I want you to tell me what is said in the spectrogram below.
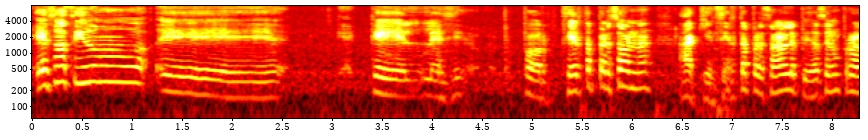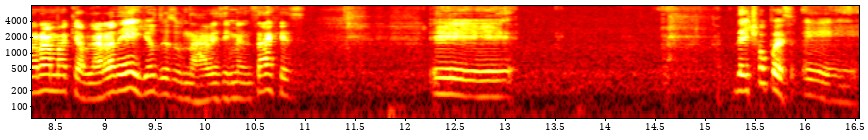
Eso ha sido eh, que les, por cierta persona a quien cierta persona le pidió hacer un programa que hablara de ellos, de sus naves y mensajes. Eh, de hecho, pues... Eh,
